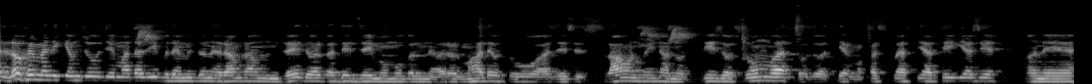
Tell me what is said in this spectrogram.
હેલો ફેમિલી કેમ છો? જય માતાજી બધા મિત્રોને રામ રામ. જય દ્વારકાધીશ, જય મા મોગલ ને હર મહાદેવ. તો આજે છે શ્રાવણ મહિનાનો ત્રીજો સોમવાર. તો અત્યારમાં ફર્સ્ટ ક્લાસ તૈયાર થઈ ગયા છે અને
